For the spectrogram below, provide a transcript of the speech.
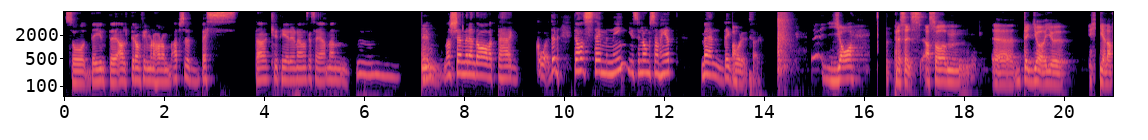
så det är ju inte alltid de filmerna har de absolut bästa kriterierna, man ska säga. Men mm, det, Mm. man känner ändå av att det här går. Det, det har stämning i sin långsamhet. Men det går utför. Ja, precis. Alltså, mm, eh, det gör ju hela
